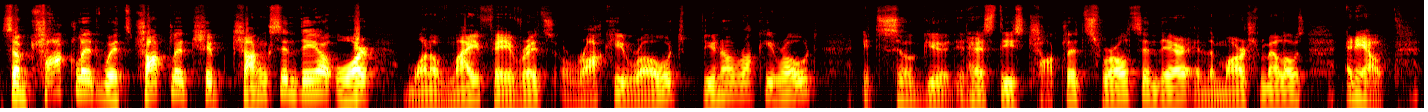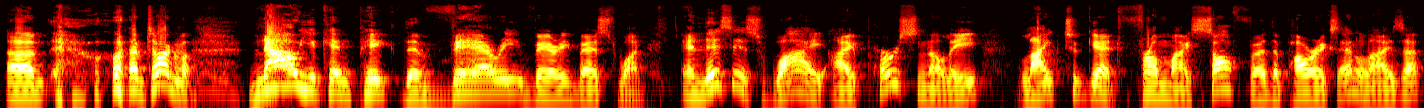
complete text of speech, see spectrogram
some chocolate with chocolate chip chunks in there? Or one of my favorites, Rocky Road. Do you know Rocky Road? It's so good. It has these chocolate swirls in there and the marshmallows. Anyhow, um, what I'm talking about. Now you can pick the very, very best one. And this is why I personally like to get from my software, the PowerX Analyzer,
